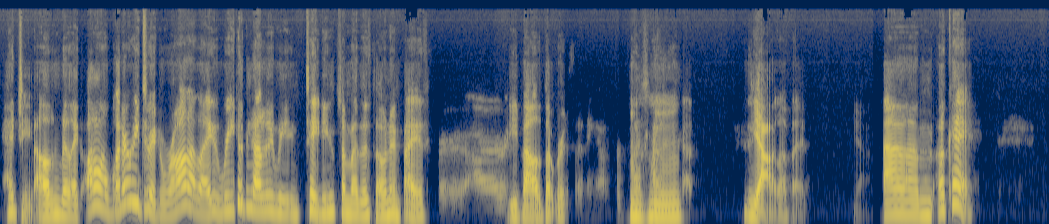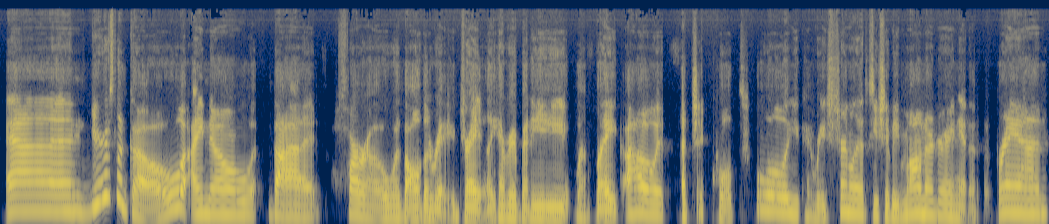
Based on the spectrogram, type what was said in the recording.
hedging and be like, oh, what are we doing wrong? Like we could probably be taking some of this own advice for our emails that we're sending out for mm-hmm. Yeah. I love it. Yeah. Um, okay. And years ago, I know that Haro was all the rage, right? Like everybody was like, oh, it's such a cool tool. You can reach journalists. You should be monitoring it as a brand.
